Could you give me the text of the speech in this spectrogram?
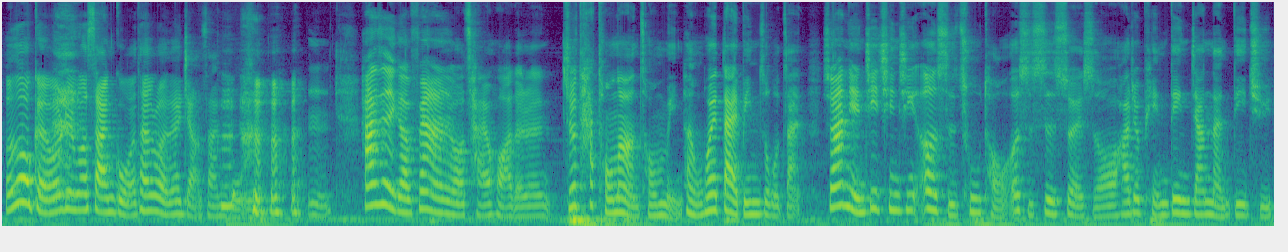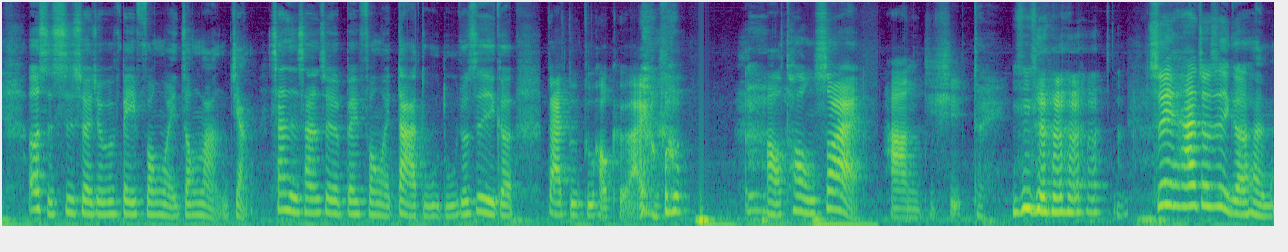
我说我可能会略过三国，太多人在讲三国。嗯，他是一个非常有才华的人，就是他头脑很聪明，很会带兵作战。虽然年纪轻轻二十出头，二十四岁的时候他就平定江南地区，二十四岁就被封为中郎将，三十三岁被封为大都督，就是一个大都督，好可爱哦，好统帅。好，你继续。对，所以他就是一个很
